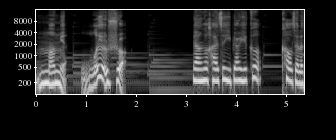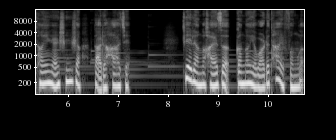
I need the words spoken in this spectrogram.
妈咪，我也是。”两个孩子一边一个，靠在了唐嫣然身上，打着哈欠。这两个孩子刚刚也玩的太疯了，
